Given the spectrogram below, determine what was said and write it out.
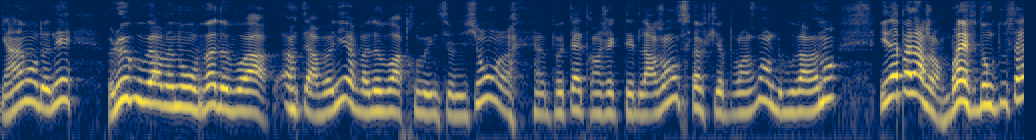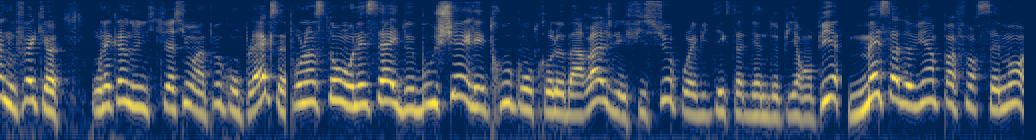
il y a un moment donné, le gouvernement va devoir intervenir, va devoir trouver une solution, peut-être injecter de l'argent, sauf que pour l'instant, le gouvernement, il n'a pas d'argent. Bref, donc tout ça nous fait que on est quand même dans une situation un peu complexe. Pour l'instant, on essaye de boucher les trous contre le barrage, les fissures, pour éviter que ça devienne de pire en pire, mais ça devient pas forcément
